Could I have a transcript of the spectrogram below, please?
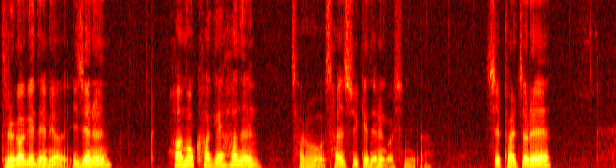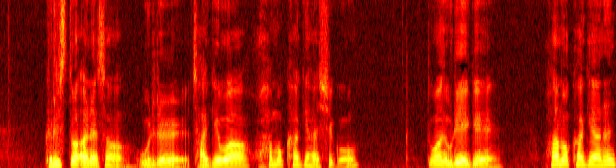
들어가게 되면 이제는 화목하게 하는 자로 살 수 있게 되는 것입니다. 18절에 그리스도 안에서 우리를 자기와 화목하게 하시고 또한 우리에게 화목하게 하는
